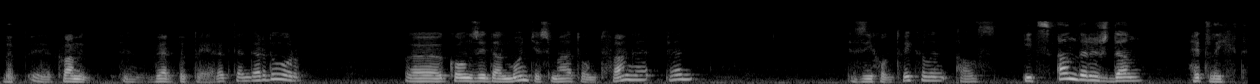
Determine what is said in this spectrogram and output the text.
be, uh, kwam, werd beperkt en daardoor kon ze dan mondjesmaat ontvangen en zich ontwikkelen als iets anders dan het licht.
